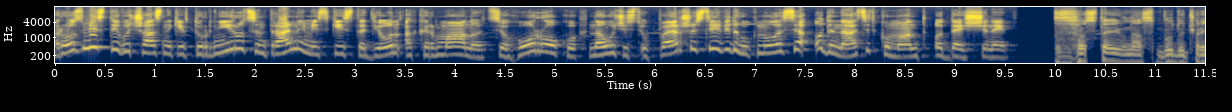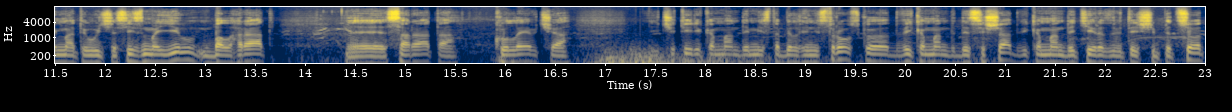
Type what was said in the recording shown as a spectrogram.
Розмістив учасників турніру центральний міський стадіон Акерману. Цього року на участь у першості відгукнулося 11 команд Одещини. З гостей у нас будуть приймати участь Ізмаїл, Болград, е, Сарата, Кулевча, чотири команди міста Білгеністровського, дві команди ДСШ, дві команди Тірес 2500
